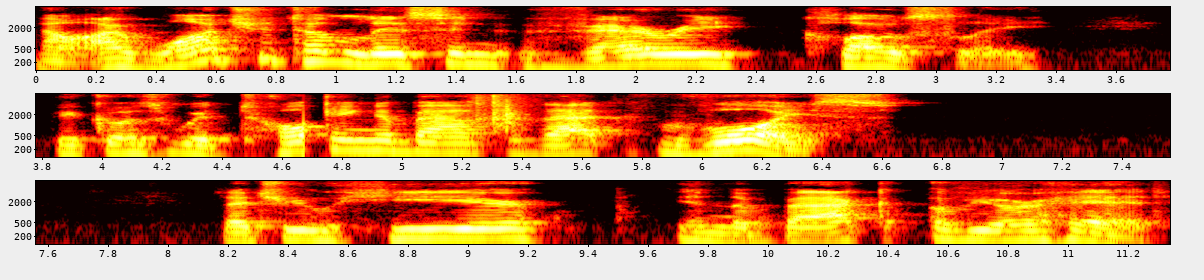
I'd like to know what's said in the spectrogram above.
Now, I want you to listen very closely because we're talking about that voice that you hear in the back of your head.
